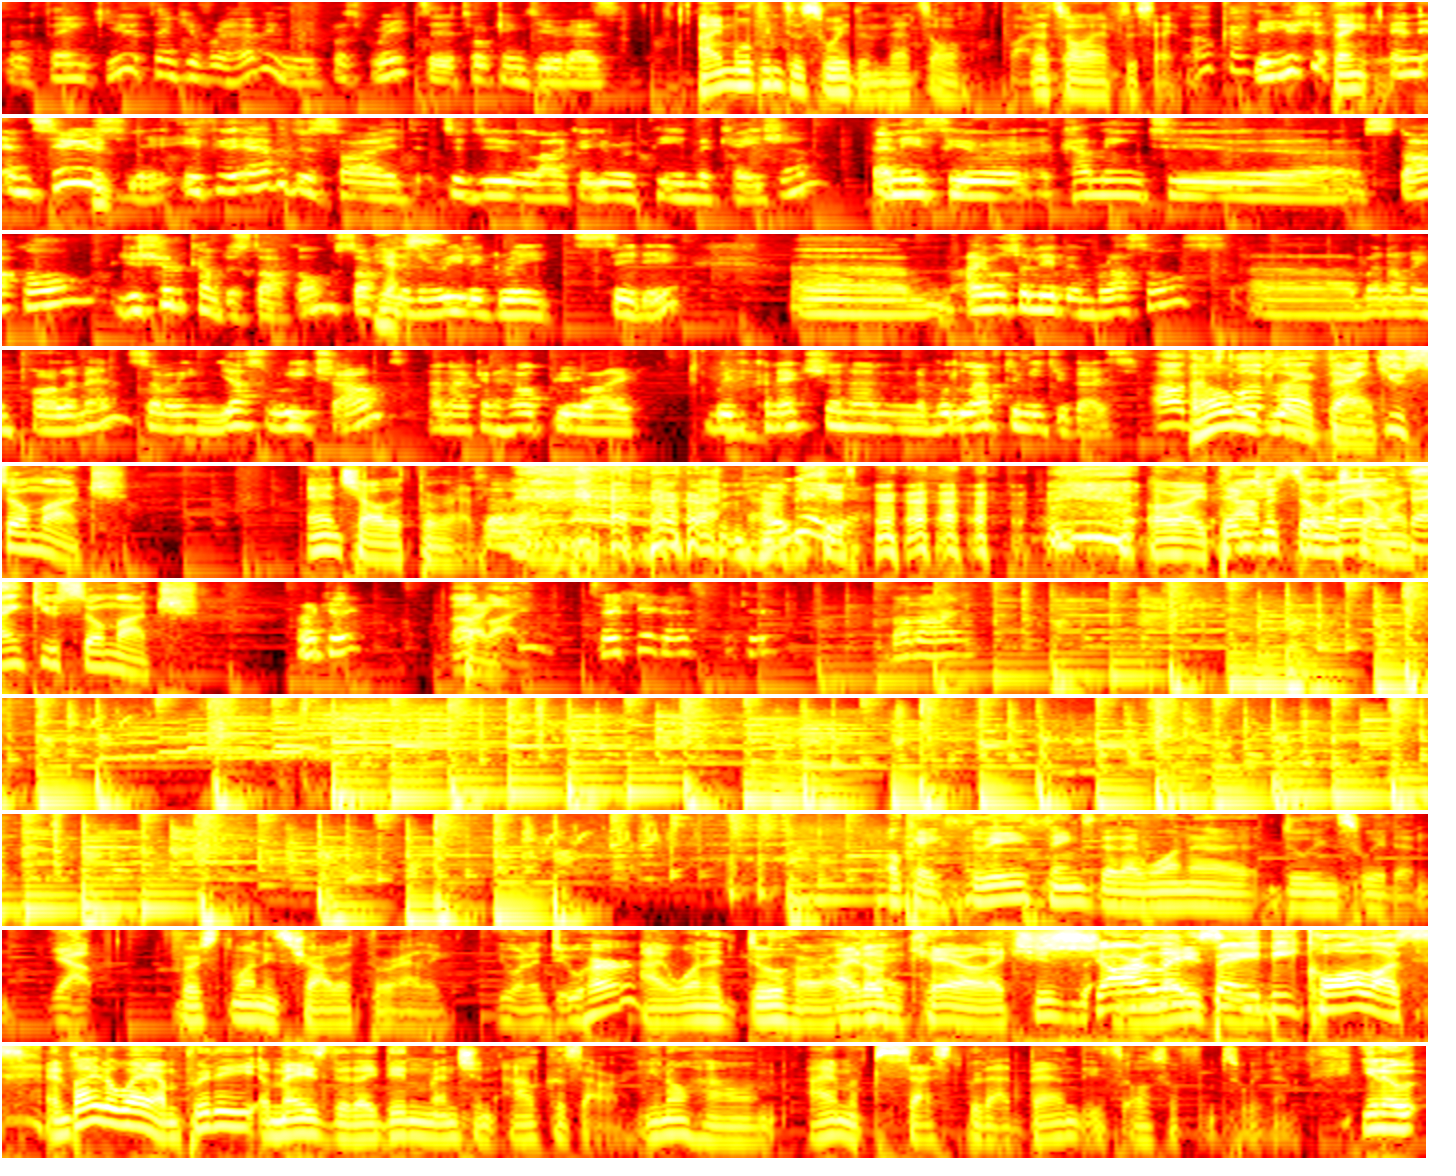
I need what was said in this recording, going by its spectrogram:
Well thank you thank you for having me it was great uh, talking to you guys I'm moving to Sweden. That's all. That's all I have to say. Okay. Yeah, you should. Thank- and and seriously, if you ever decide to do like a European vacation, and if you're coming to uh, Stockholm, you should come to Stockholm. Stockholm is a really great city. Um, I also live in Brussels uh, when I'm in Parliament. So I mean, just reach out, and I can help you like with connection, and would love to meet you guys. Oh, that's Oh, lovely. love Thank that. you so much. And Charlotte Perrelli. So, No, I'm yeah, all right. Thank you Tomas so much, Tomas. Thank you so much. okay, Bye bye. take care, guys. Okay, bye bye. Okay, three things that I want to do in Sweden. Yeah. First one is Charlotte Perrelli. You want to do her? I want to do her. I don't care. Like she's Charlotte, amazing. baby, call us. And by the way, I'm pretty amazed that I didn't mention Alcazar. You know how I'm, I'm obsessed with that band. It's also from Sweden. You know,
